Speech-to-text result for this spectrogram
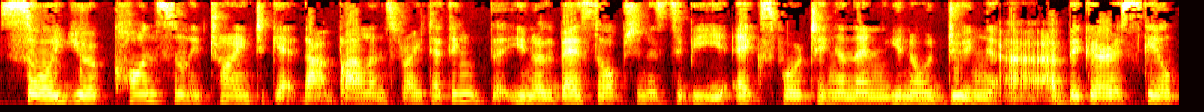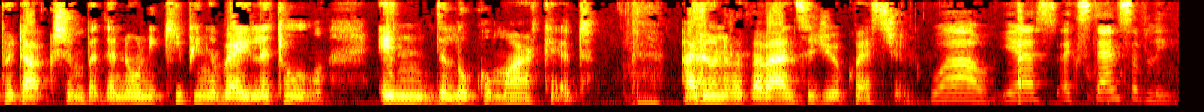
So you're constantly trying to get that balance right. I think that, you know, the best option is to be exporting and then, you know, doing a, a bigger scale production, but then only keeping a very little in the local market. I don't know if I've answered your question. Wow. Yes, extensively.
